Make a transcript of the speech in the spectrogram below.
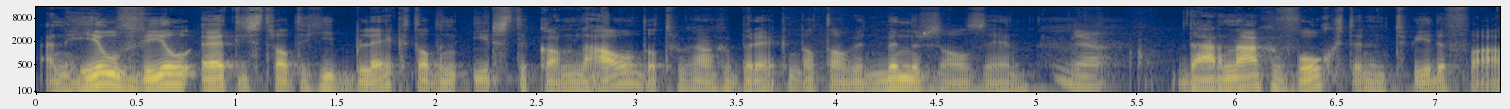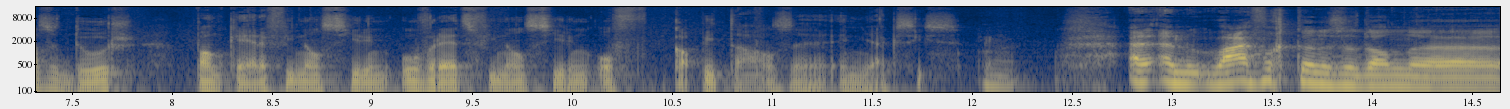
En heel veel uit die strategie blijkt dat een eerste kanaal dat we gaan gebruiken, dat dat minder zal zijn. Ja. Daarna gevolgd in een tweede fase door bankaire financiering, overheidsfinanciering of kapitaalsinjecties. Ja. En, en, waarvoor kunnen ze dan uh,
